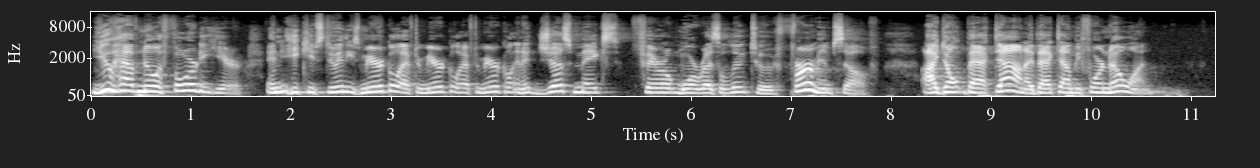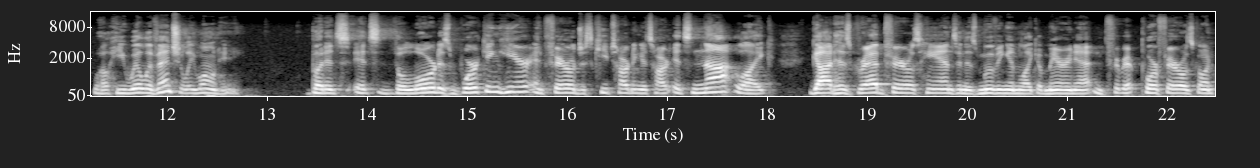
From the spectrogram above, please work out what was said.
You have no authority here. And he keeps doing these miracle after miracle after miracle, and it just makes Pharaoh more resolute to affirm himself. I don't back down. I back down before no one. Well, he will eventually, won't he? But it's it's the Lord is working here, and Pharaoh just keeps hardening his heart. It's not like God has grabbed Pharaoh's hands and is moving him like a marionette, and poor Pharaoh's going,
